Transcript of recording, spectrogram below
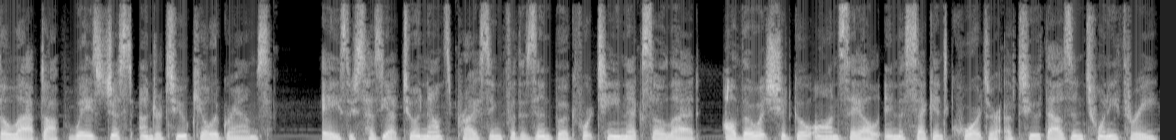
The laptop weighs just under 2 kilograms. Asus has yet to announce pricing for the ZenBook 14X OLED, although it should go on sale in the second quarter of 2023.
